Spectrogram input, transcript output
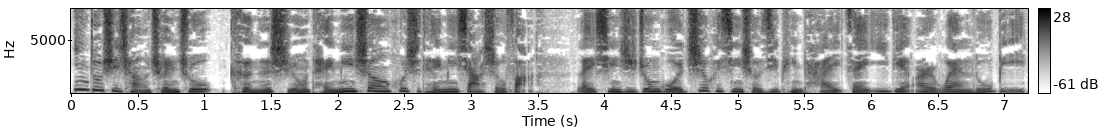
印度市场传出可能使用台面上或是台面下手法。来限制中国智慧型手机品牌在一点二万卢比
